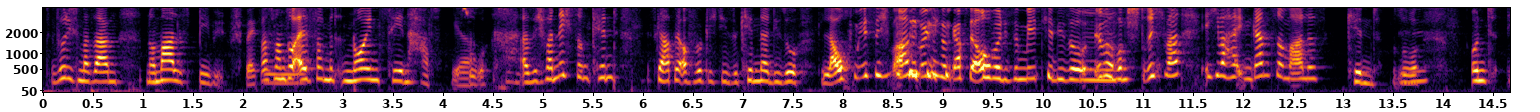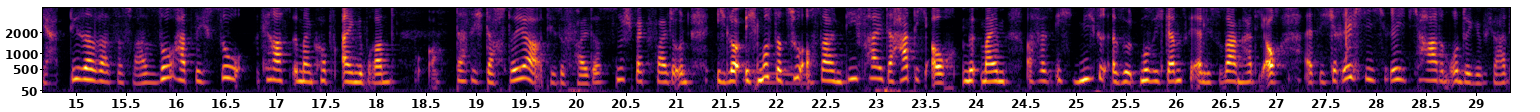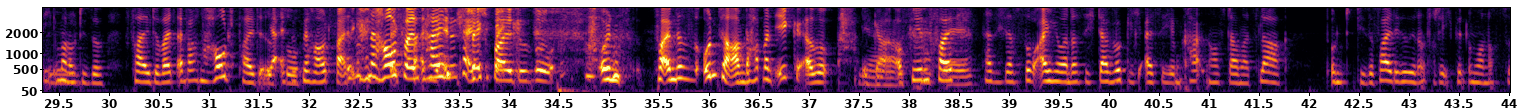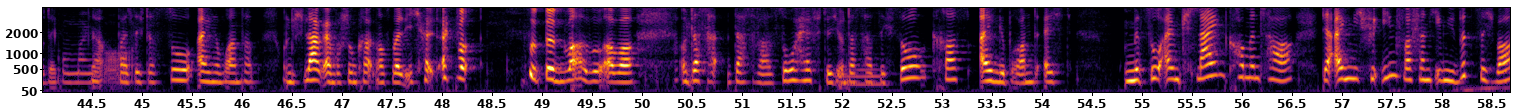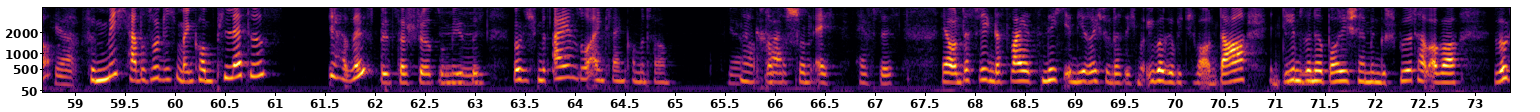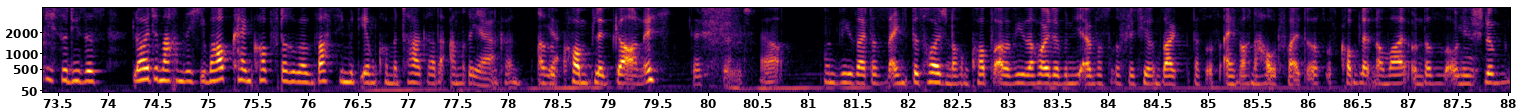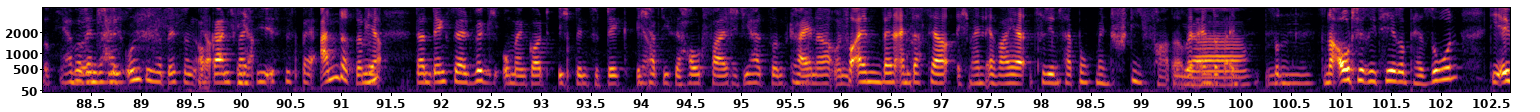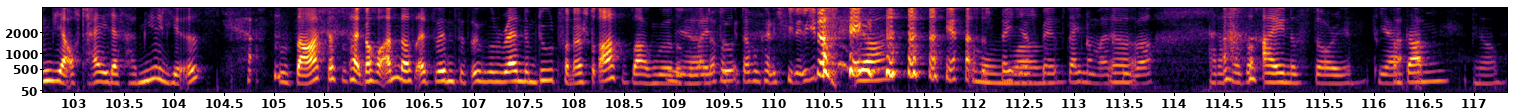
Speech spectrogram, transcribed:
würde ich mal sagen, normales Babyspeck, was man so einfach mit neun, zehn hat. Ja, so. krass. Also ich war nicht so ein Kind. Es gab ja auch wirklich diese Kinder, die so lauchmäßig waren. Wirklich, das gab es ja auch immer diese Mädchen, die so immer so ein Strich waren. Ich war halt ein ganz normales Kind. So. Und ja, dieser Satz, das war so, hat sich so krass in meinen Kopf eingebrannt, dass ich dachte, ja, diese Falte, das ist eine Speckfalte. Und ich, ich muss dazu auch sagen, die Falte hatte ich auch mit meinem, was weiß ich, niedrig, also muss ich ganz ehrlich so sagen, hatte ich auch, als ich richtig, richtig hart im Untergewicht war, hatte ich immer noch diese Falte, weil es einfach eine Hautfalte ist. Ja, es so. ist eine Hautfalte, Es ist eine Hautfalte, keine kein Speckfalte, so. Und vor allem, das ist Unterarm, da hat man eh, also, ach, Ja, egal. Auf jeden krass, Fall ey. hat sich das so eingewandt, dass ich da wirklich, als ich im Krankenhaus damals lag, und diese Falte gesehen habe, dachte ich, ich bin immer noch zu dick. Oh mein ja, Gott. weil sich das so eingebrannt hat. Und ich lag einfach schon im Krankenhaus, weil ich halt einfach zu dünn war, so, aber. Und das, hat- das war so heftig und das Mhm. hat sich so krass eingebrannt, echt. Mit so einem kleinen Kommentar, der eigentlich für ihn wahrscheinlich irgendwie witzig war. Ja. Für mich hat es wirklich mein komplettes ja, Selbstbild zerstört, Mhm. so mäßig. Wirklich mit einem so einen kleinen Kommentar. Ja, Ja, krass. das ist schon echt heftig. Ja, und deswegen, das war jetzt nicht in die Richtung, dass ich mal übergewichtig war und da in dem Mhm. Sinne Bodyshaming gespürt habe, aber wirklich so dieses, Leute machen sich überhaupt keinen Kopf darüber, was sie mit ihrem Kommentar gerade anrichten Ja. können. Also Ja. komplett gar nicht. das stimmt. Ja. Und wie gesagt, das ist eigentlich bis heute noch im Kopf, aber wie gesagt, heute bin ich einfach so reflektiert und sage, das ist einfach eine Hautfalte, das ist komplett normal und das ist auch nicht schlimm. Das Ja, aber wenn du halt unsicher bist und auch Ja, gar nicht weißt, ja. wie ist es bei anderen, Ja. dann denkst du halt wirklich, oh mein Gott, ich bin zu dick, ich Ja. habe diese Hautfalte, die hat sonst keiner. Und Vor allem, wenn einem das ja, ich meine, er war ja zu dem Zeitpunkt mein Stiefvater. Wenn einem das ein, Ja, mhm. so, ein, so eine autoritäre Person, die irgendwie ja auch Teil der Familie ist, so sagt, das ist halt noch anders, als wenn es jetzt irgendein so ein random Dude von der Straße sagen würde, so ja, weißt davon, du. davon kann ich viele Lieder singen. Ja. ja, da Oh spreche ich ja später gleich nochmal Ja. drüber. ja, das war so eine Story. Ja, Und dann, ja.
